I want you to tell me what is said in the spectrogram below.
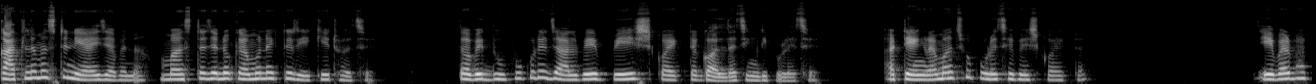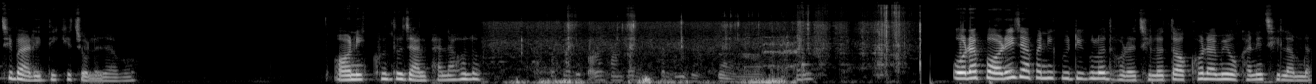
কাতলা মাছটা নেওয়াই যাবে না। মাছটা যেন কেমন একটা রিকেট হয়েছে। তবে দুপুকুরে জাল বেয়ে বেশ কয়েকটা গলদা চিংড়ি পড়েছে। আর ট্যাংরা মাছও পড়েছে বেশ কয়েকটা। এবার ভাবছি বাড়ির দিকে চলে যাব। অনেকক্ষণ তো জাল ফেলা হলো। ওরা পরেই জাপানি কুটিগুলো ধরেছিল, তখন আমি ওখানে ছিলাম না।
